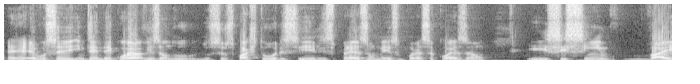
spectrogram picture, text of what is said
é, é, você entender qual é a visão do, dos seus pastores, se eles prezam mesmo por essa coesão, e se sim, vai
